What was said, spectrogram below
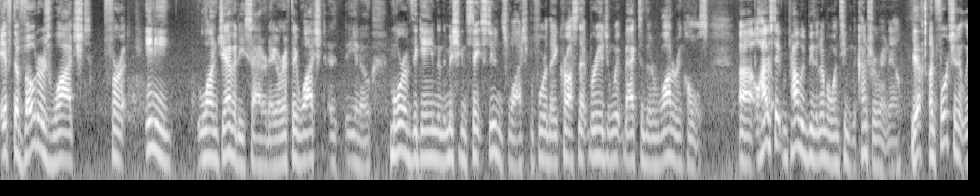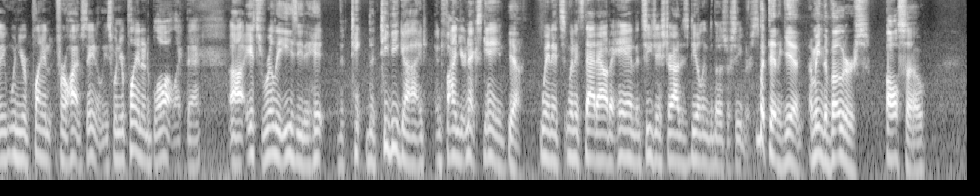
if the voters watched for any longevity Saturday, or if they watched, uh, you know, more of the game than the Michigan State students watched before they crossed that bridge and went back to their watering holes, uh, Ohio State would probably be the number one team in the country right now. Yeah. Unfortunately, when you're playing for Ohio State, at least when you're playing in a blowout like that, uh, it's really easy to hit the t- the TV guide and find your next game. Yeah. When it's when it's that out of hand and CJ Stroud is dealing with those receivers. But then again, I mean, the voters also,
